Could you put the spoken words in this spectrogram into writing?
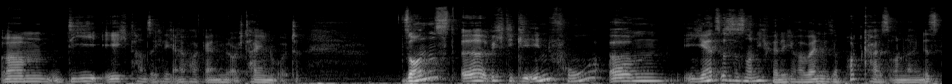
ähm, die ich tatsächlich einfach gerne mit euch teilen wollte. Sonst, äh, wichtige Info, ähm, jetzt ist es noch nicht fertig, aber wenn dieser Podcast online ist,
